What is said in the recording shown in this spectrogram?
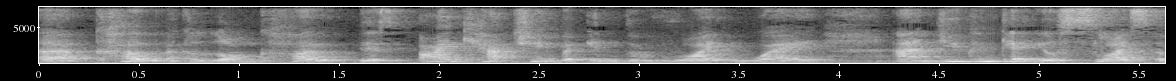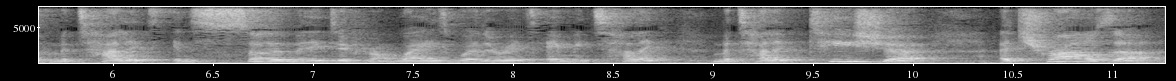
uh, coat, like a long coat. It's eye-catching, but in the right way. And you can get your slice of metallics in so many different ways, whether it's a metallic metallic t-shirt, a trouser,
